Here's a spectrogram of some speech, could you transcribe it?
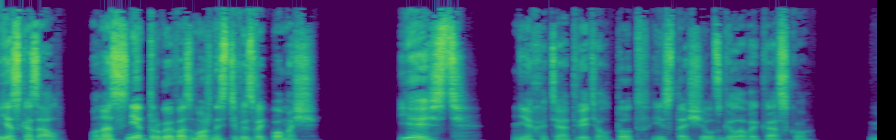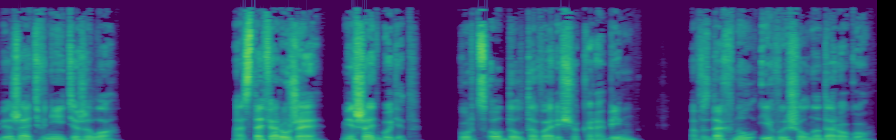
я сказал. У нас нет другой возможности вызвать помощь». «Есть», — нехотя ответил тот и стащил с головы каску. Бежать в ней тяжело. «Оставь оружие, мешать будет». Курц отдал товарищу карабин, вздохнул и вышел на дорогу.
